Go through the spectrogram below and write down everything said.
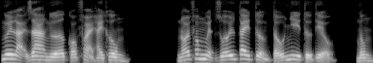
ngươi lại ra ngứa có phải hay không? Nói phong nguyệt duỗi tay tưởng tấu nhi tử tiểu, mông.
